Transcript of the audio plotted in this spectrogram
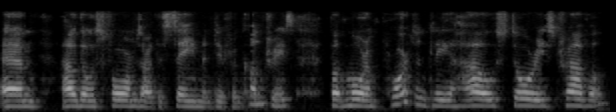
um, how those forms are the same in different countries, but more importantly, how stories travel,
